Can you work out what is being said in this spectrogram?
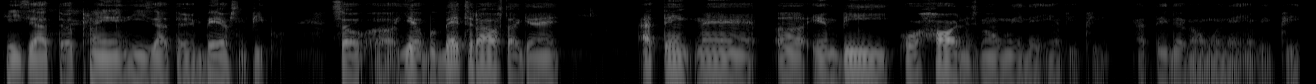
he's out there playing, he's out there embarrassing people. So uh, yeah, but back to the All Star game. I think man, uh, Embiid or Harden is gonna win that MVP. I think they're gonna win that MVP.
